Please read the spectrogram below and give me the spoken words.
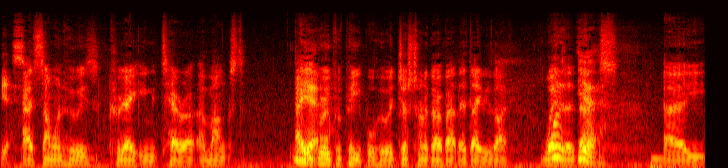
Yes. as someone who is creating terror amongst a Yeah. group of people who are just trying to go about their daily life. Whether yeah. that's a,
